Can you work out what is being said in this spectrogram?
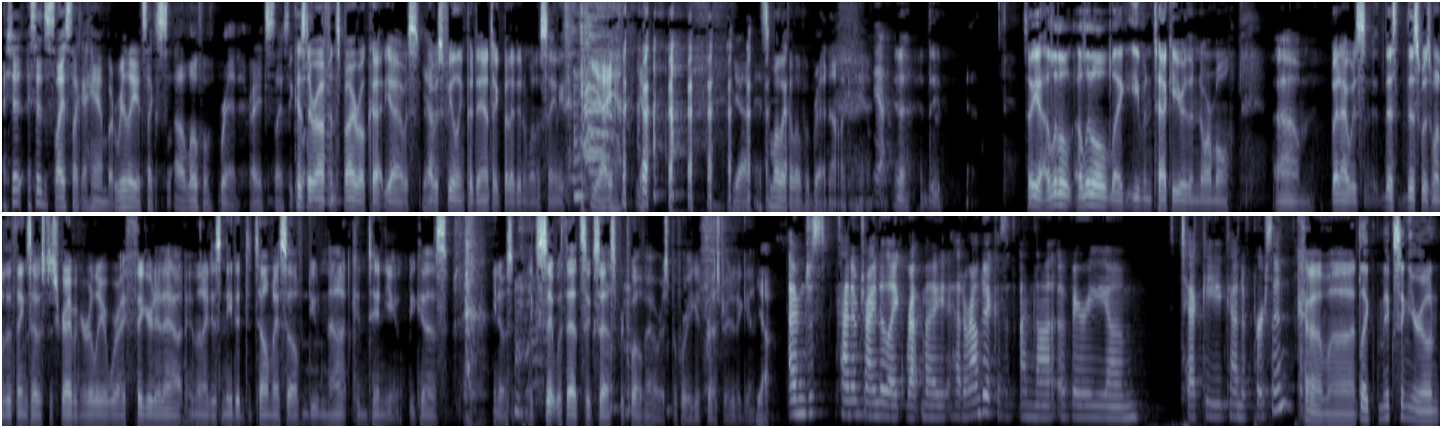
I said I said slice like a ham, but really it's like a loaf of bread, right? It's sliced Because a they're loaf. often spiral cut. Yeah, I was Yeah. I was feeling pedantic, but I didn't want to say anything. yeah, yeah, yeah, yeah. It's more like a loaf of bread, not like a ham. yeah. yeah, indeed. So yeah, a little a little like even techier than normal. Um, but I was this this was one of the things I was describing earlier where I figured it out and then I just needed to tell myself do not continue because you know like sit with that success for 12 hours before you get frustrated again. Yeah. I'm just kind of trying to like wrap my head around it because I'm not a very um techy kind of person. Come on. Like mixing your own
